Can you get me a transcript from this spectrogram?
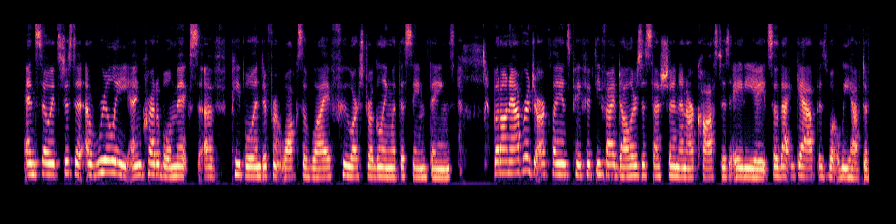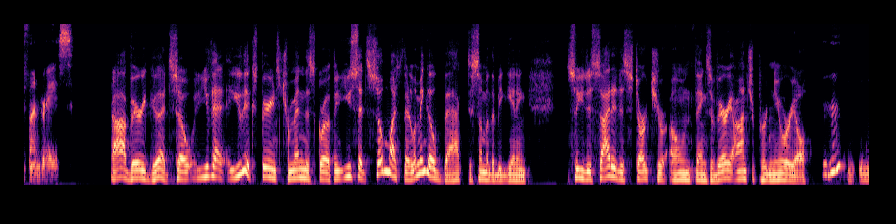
And so it's just a, a really incredible mix of people in different walks of life who are struggling with the same things. But on average, our clients pay $55 a session and our cost is 88. So that gap is what we have to fundraise. Ah, very good. So you've had you've experienced tremendous growth, and you said so much there. Let me go back to some of the beginning. So you decided to start your own thing. So very entrepreneurial. Mm-hmm.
